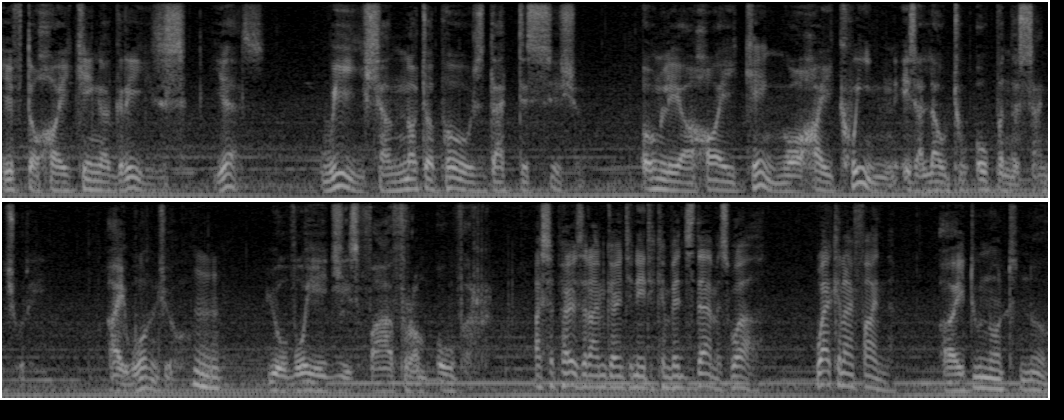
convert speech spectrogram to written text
If the High King agrees, yes. We shall not oppose that decision. Only a High King or High Queen is allowed to open the sanctuary. I warned you. Hmm. Your voyage is far from over. I suppose that I'm going to need to convince them as well. Where can I find them? I do not know.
